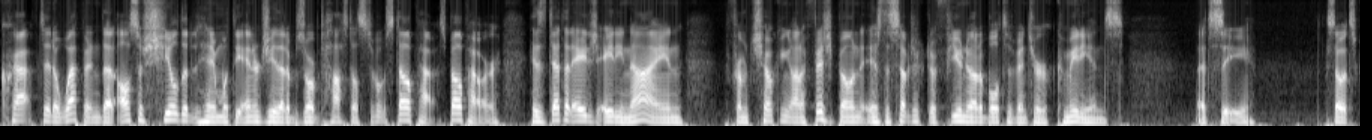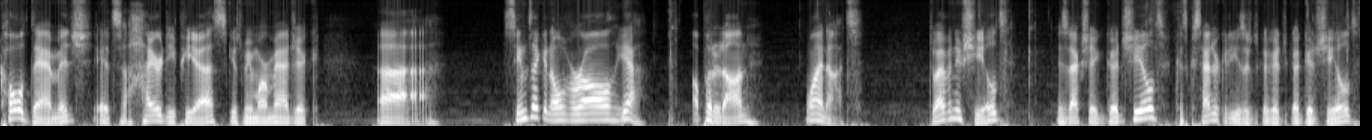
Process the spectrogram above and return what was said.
crafted a weapon that also shielded him with the energy that absorbed hostile spell power. His death at age 89 from choking on a fishbone is the subject of few notable Tevinter comedians. Let's see. So it's cold damage, it's a higher DPS, gives me more magic. Uh, seems like an overall, yeah, I'll put it on. Why not? Do I have a new shield? Is it actually a good shield? Because Cassandra could use a, a, a good shield.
